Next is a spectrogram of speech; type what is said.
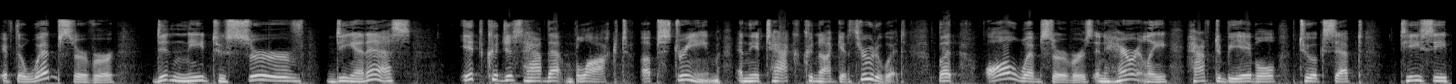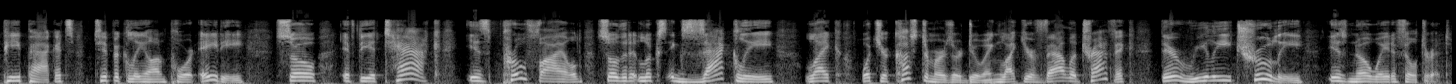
if the web server didn't need to serve DNS it could just have that blocked upstream and the attack could not get through to it but all web servers inherently have to be able to accept TCP packets, typically on port 80. So if the attack is profiled so that it looks exactly like what your customers are doing, like your valid traffic, there really, truly is no way to filter it.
